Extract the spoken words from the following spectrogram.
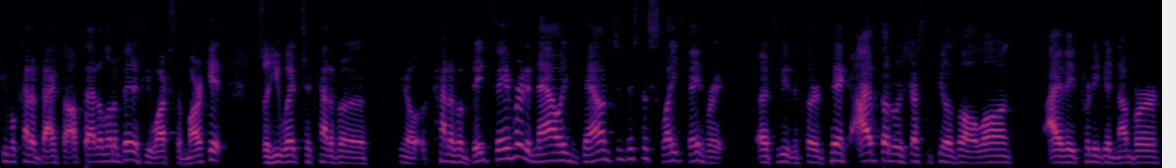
people kind of backed off that a little bit if you watch the market. So he went to kind of a you know kind of a big favorite and now he's down to just a slight favorite uh, to be the third pick. I've thought it was Justin Fields all along. I have a pretty good number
